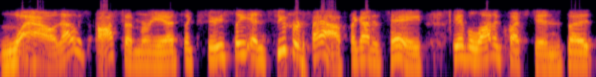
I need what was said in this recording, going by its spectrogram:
Wow, that was awesome, Maria. It's like seriously and super fast. I got to say, we have a lot of questions, but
